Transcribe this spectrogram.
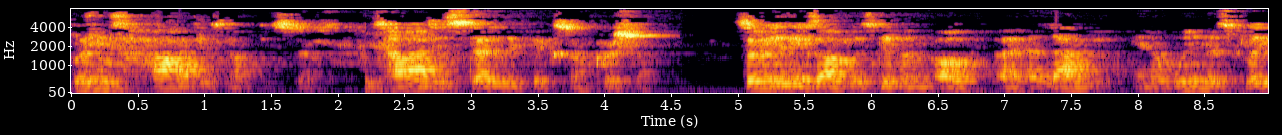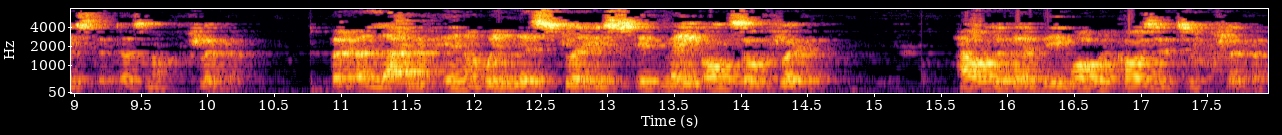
but his heart is not disturbed. His heart is steadily fixed on Krishna. So here the example is given of a, a lamp in a windless place that does not flicker. But a lamp in a windless place, it may also flicker. How could that be? What would cause it to flicker?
